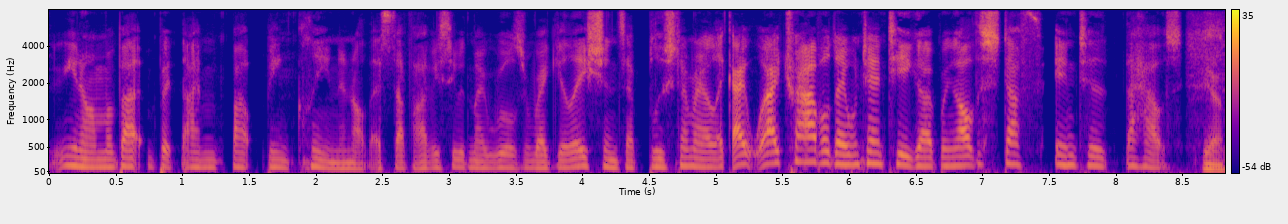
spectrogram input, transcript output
you know, I'm about, but I'm about being clean and all that stuff. Obviously, with my rules and regulations at Blue Star. Like I, I traveled. I went to Antigua. I bring all the stuff into the house. Yeah.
